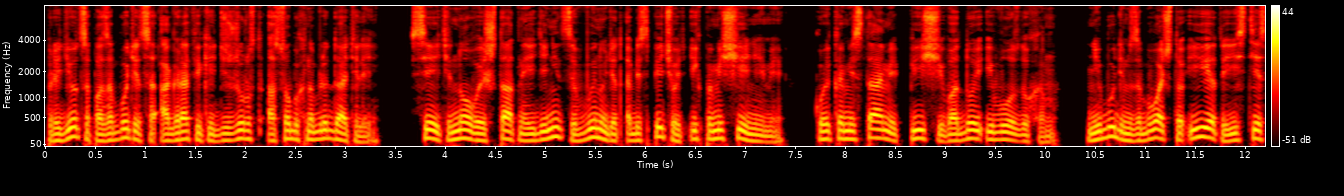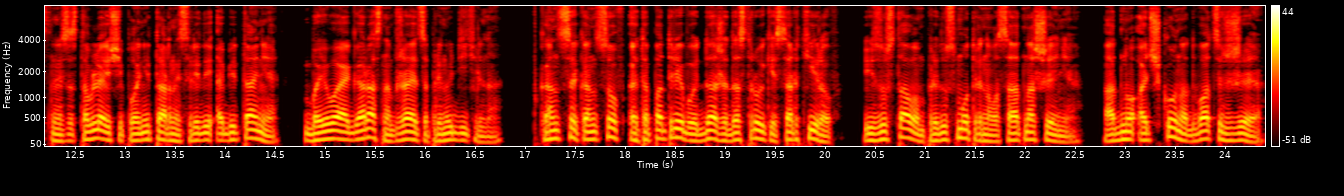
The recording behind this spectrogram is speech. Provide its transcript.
Придется позаботиться о графике дежурств особых наблюдателей, все эти новые штатные единицы вынудят обеспечивать их помещениями, койко-местами, пищей, водой и воздухом. Не будем забывать, что и эта естественная составляющая планетарной среды обитания боевая гора снабжается принудительно. В конце концов, это потребует даже достройки сортиров из уставом предусмотренного соотношения. Одно очко на 20 G.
